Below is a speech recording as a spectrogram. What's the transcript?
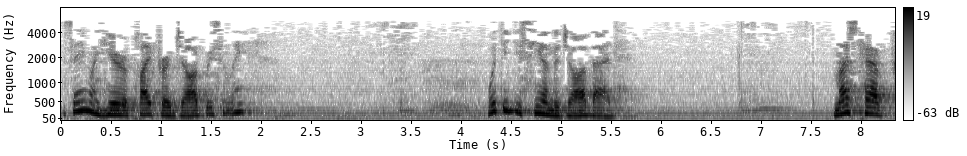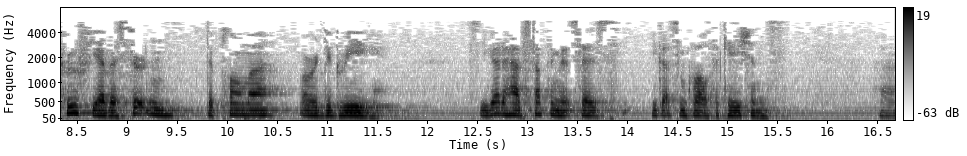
Has anyone here applied for a job recently? What did you see on the job ad? Must have proof you have a certain diploma or a degree. So you got to have something that says you got some qualifications. Uh,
